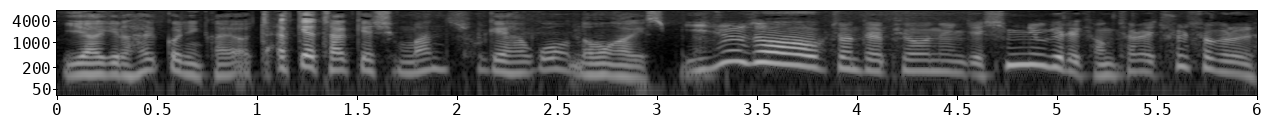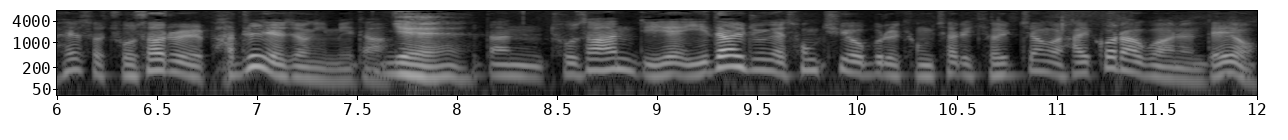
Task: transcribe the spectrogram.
이야기를 할 거니까요. 짧게 짧게씩만 소개하고 넘어가겠습니다. 이준석 전 대표는 이제 16일에 경찰에 출석을 해서 조사를 받을 예정입니다. 예. 일단 조사한 뒤에 이달 중에 송치 여부를 경찰이 결정을 할 거라고 하는데요.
